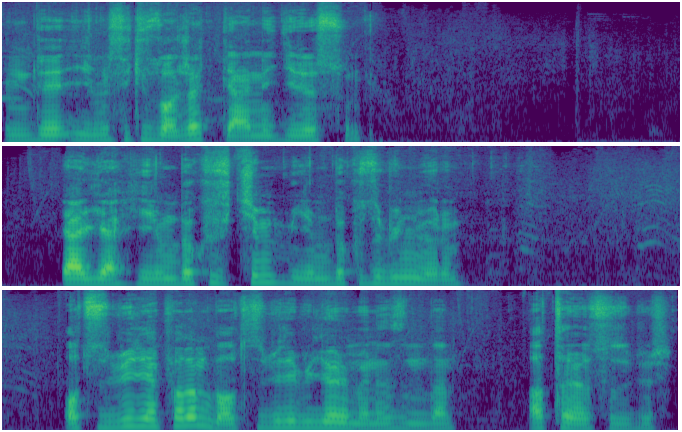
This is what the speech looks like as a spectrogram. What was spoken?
Şimdi 28 olacak yani Giresun. Gel gel 29 kim? 29'u bilmiyorum. 31 yapalım da 31'i biliyorum en azından. Atay 31.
